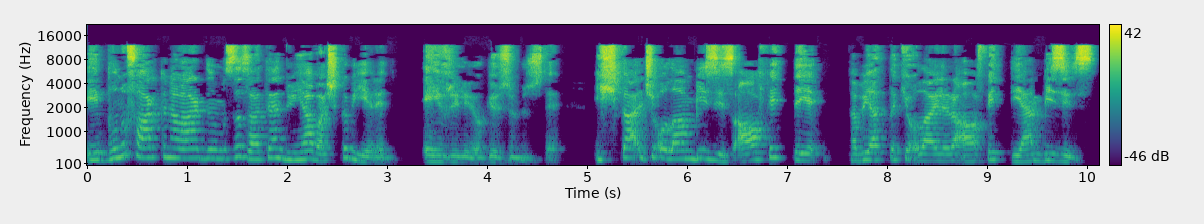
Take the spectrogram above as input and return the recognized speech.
e, bunu farkına vardığımızda zaten dünya başka bir yere evriliyor gözümüzde. İşgalci olan biziz. Afet de tabiattaki olaylara afet diyen biziz.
